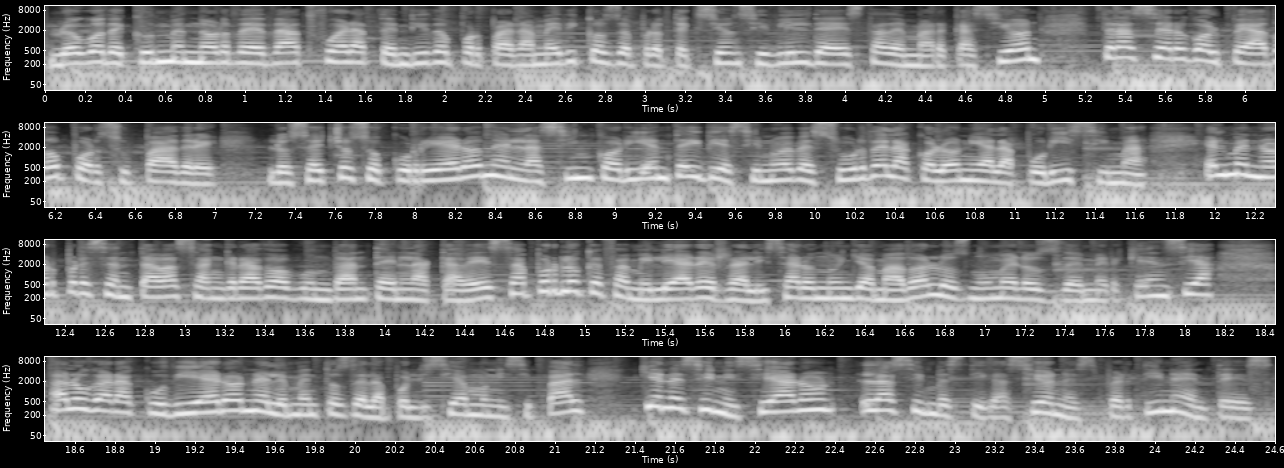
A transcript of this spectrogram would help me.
luego de que un menor de edad fuera atendido por paramédicos de protección civil de esta demarcación tras ser golpeado por su padre. Los hechos ocurrieron en la 5 Oriente y 19 Sur de la colonia La Purísima. El menor presentaba sangrado abundante en la cabeza, por lo que familiares realizaron un llamado a los números de emergencia. Al lugar acudieron elementos de la Policía Municipal, quienes iniciaron investigaciones pertinentes.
